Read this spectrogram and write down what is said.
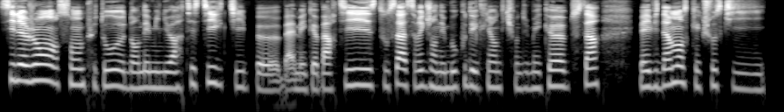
Si les gens sont plutôt dans des milieux artistiques, type euh, bah, make-up artiste, tout ça, c'est vrai que j'en ai beaucoup des clientes qui font du make-up, tout ça, mais évidemment c'est quelque chose qui,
